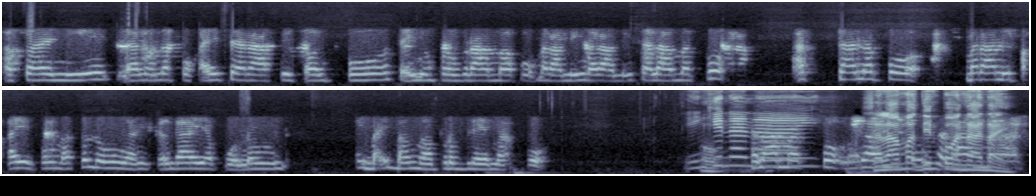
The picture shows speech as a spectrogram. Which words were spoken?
attorney, lalo na po kay Sir Rapitol po sa inyong programa po. Maraming maraming salamat po. At sana po marami pa kayo pong matulungan kagaya po ng iba-ibang mga problema po. Thank you, Oh. Nanay. Salamat po. Maraming Salamat din po, salamat. Nanay.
